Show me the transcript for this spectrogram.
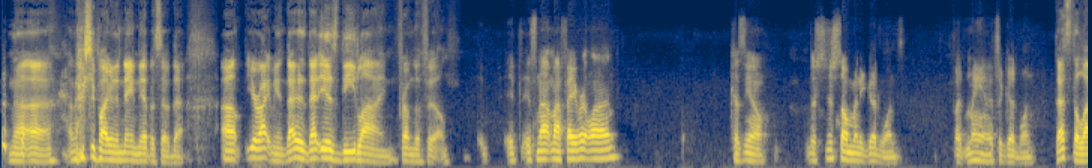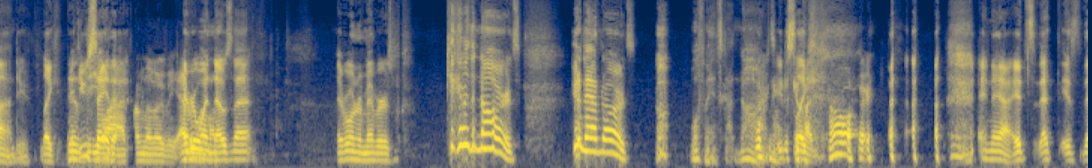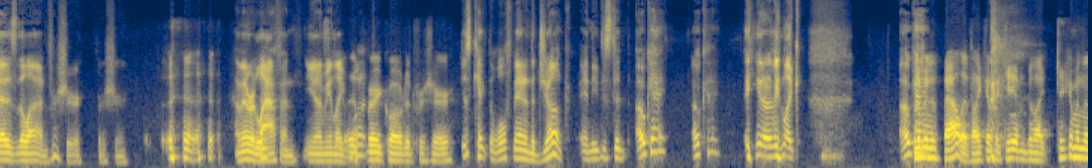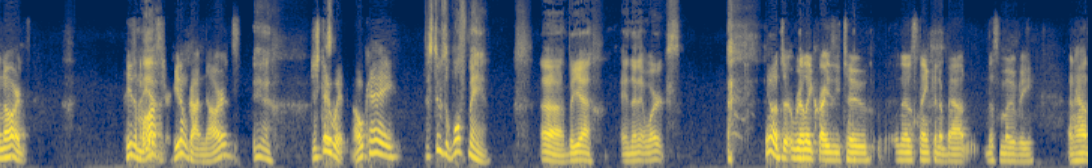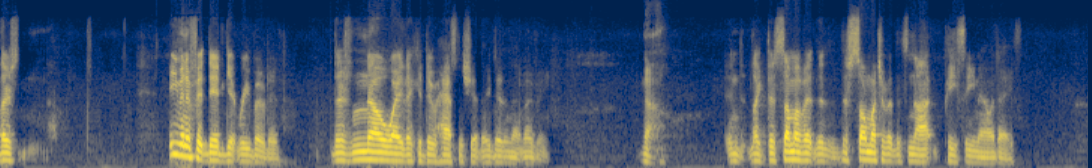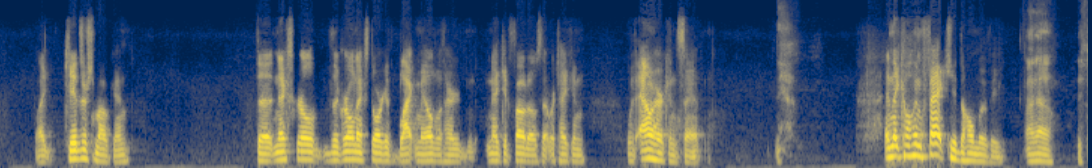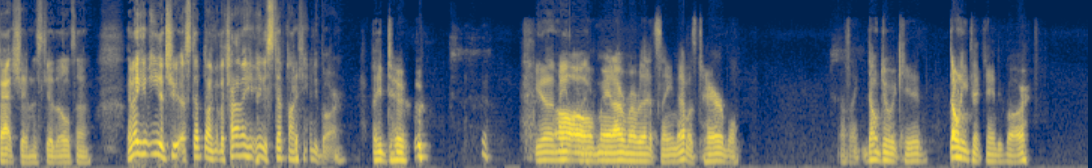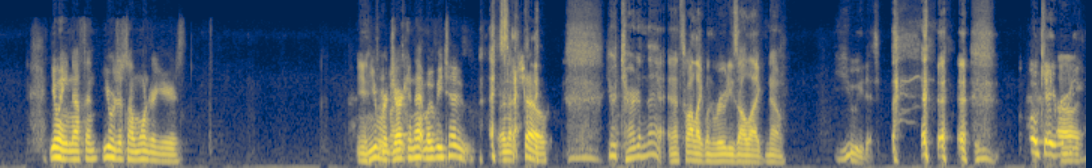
no, uh, I'm actually probably gonna name the episode that. Uh, you're right, man. That is that is the line from the film. It, it's not my favorite line because you know there's just so many good ones, but man, it's a good one. That's the line, dude. Like if you say that, from the movie, everyone knows that. Everyone remembers. Kick him in the nards. He didn't have nards. Wolfman's got nards. You're just like, oh, and yeah, it's that is that is the line for sure, for sure. I remember laughing. You know what I mean? Like, it's what? very quoted for sure. Just kicked the Wolfman in the junk, and he just did okay, okay. You know what I mean? Like, Put him in okay, his ballad. Like as a kid, be like, kick him in the nards. He's a Yeah. monster. He don't got nards. yeah. Just do it. Okay. This dude's a wolf man. Uh, but yeah, and then it works. You know, it's really crazy too. And I was thinking about this movie and how there's, even if it did get rebooted, there's no way they could do half the shit they did in that movie. No, And like, there's some of it, that- there's so much of it that's not PC nowadays. Like, kids are smoking. The next girl, the girl next door gets blackmailed with her naked photos that were taken without her consent. Yeah. And they call him Fat Kid the whole movie. I know. They fat shame this kid the whole time. They make him eat a, chew, a stepped on. They try to make him eat a stepped on candy bar. They do. You know I mean? Oh Like, man, I remember that scene. That was terrible. I was like, "Don't do it, kid. Don't eat that candy bar. You ain't nothing. You were just on Wonder Years, yeah, and you were jerking that movie too, or that show." You're turning that, and that's why, like, when Rudy's all like, "No, you eat it." okay, Rudy. Uh,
